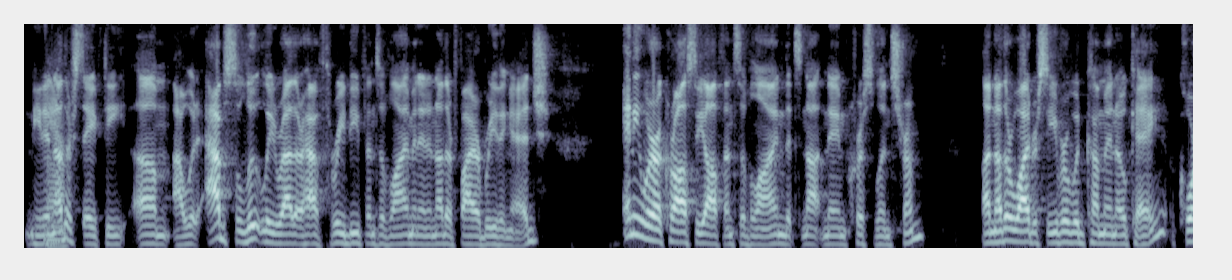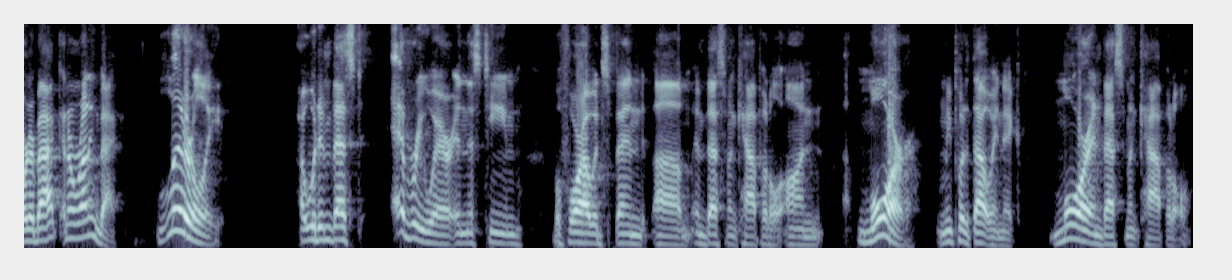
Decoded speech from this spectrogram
Need Yeah. another safety. Um, I would absolutely rather have three defensive linemen and another fire breathing edge anywhere across the offensive line that's not named Chris Lindstrom. Another wide receiver would come in okay, a quarterback and a running back. Literally, I would invest everywhere in this team before I would spend um, investment capital on more. Let me put it that way, Nick. More investment capital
